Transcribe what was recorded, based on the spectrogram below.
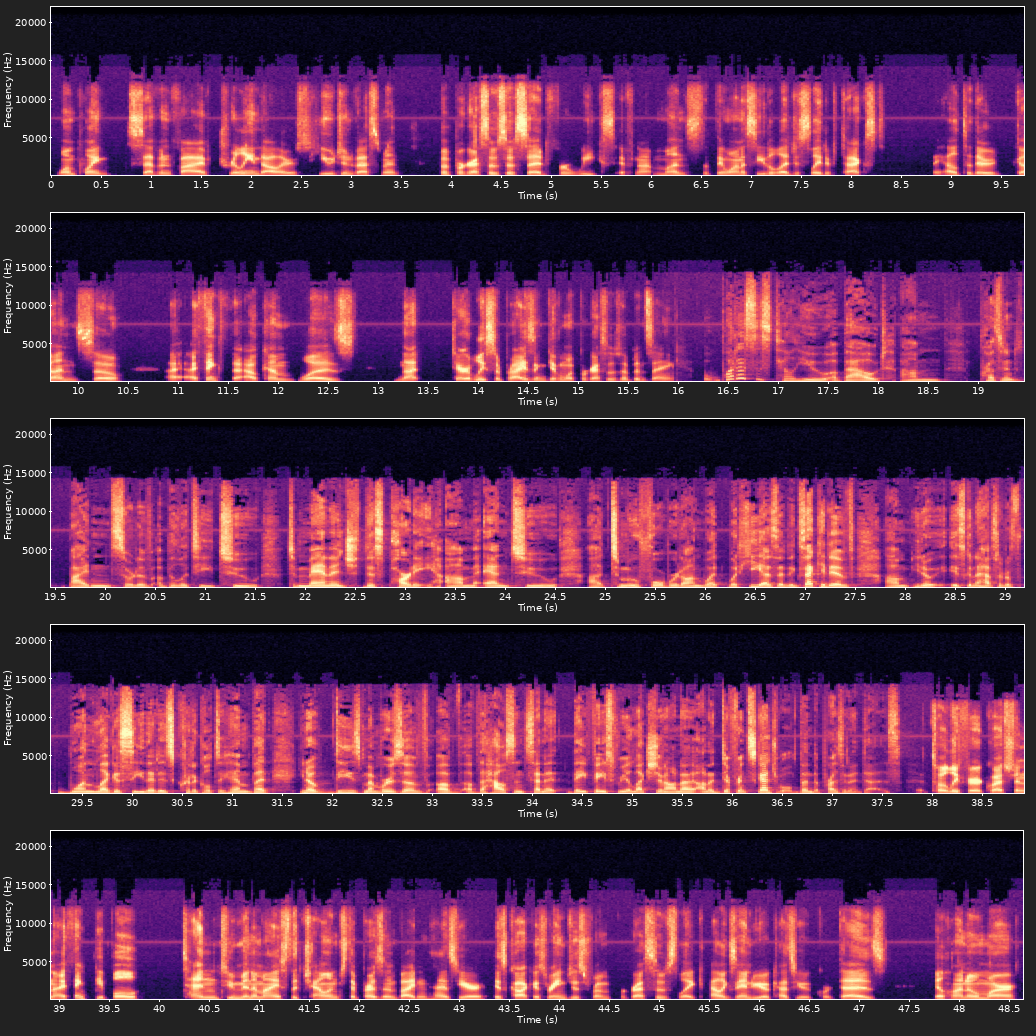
1.75 trillion dollars, huge investment. But progressives have said for weeks, if not months, that they want to see the legislative text. They held to their guns. So I, I think the outcome was not terribly surprising given what progressives have been saying. What does this tell you about um, President Biden's sort of ability to to manage this party um, and to uh, to move forward on what what he as an executive, um, you know, is going to have sort of one legacy that is critical to him. But you know, these members of, of of the House and Senate they face reelection on a on a different schedule than the president does. Totally fair question. I think people tend to minimize the challenge that President Biden has here. His caucus ranges from progressives like Alexandria Ocasio Cortez, Ilhan Omar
